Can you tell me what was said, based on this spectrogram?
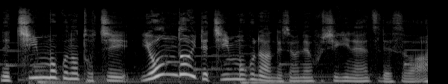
ね、沈黙の土地。読んどいて沈黙なんですよね。不思議なやつですわ。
